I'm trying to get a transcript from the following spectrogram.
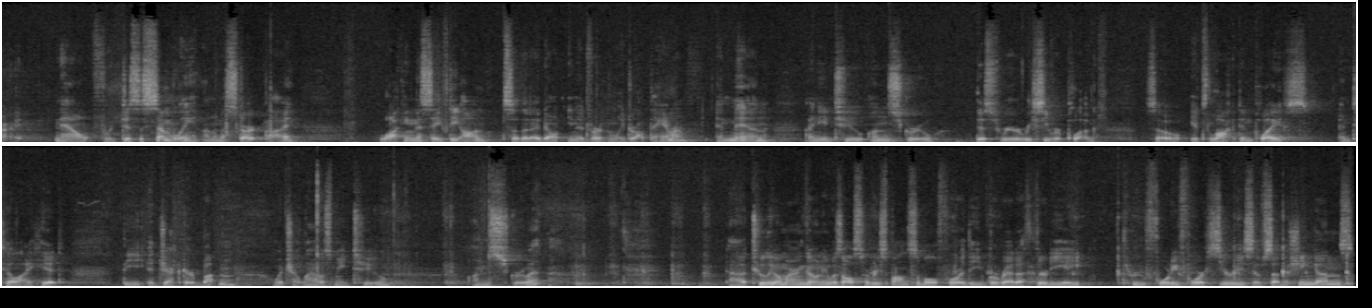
All right, now for disassembly, I'm gonna start by locking the safety on so that I don't inadvertently drop the hammer. And then I need to unscrew this rear receiver plug. So it's locked in place until I hit the ejector button, which allows me to unscrew it. Uh, Tullio Marengoni was also responsible for the Beretta 38 through 44 series of submachine guns,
